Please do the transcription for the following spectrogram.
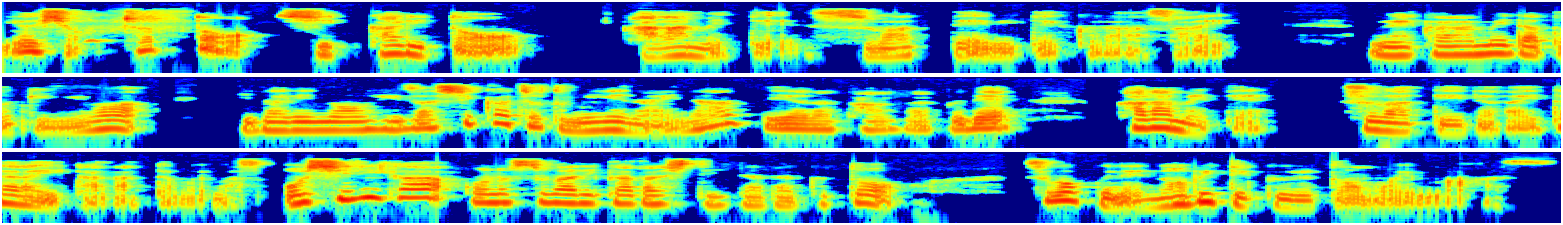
に。よいしょ。ちょっとしっかりと絡めて座ってみてください。上から見たときには、左のお膝しかちょっと見えないなっていうような感覚で絡めて座っていただいたらいいかなって思います。お尻がこの座り方していただくと、すごくね、伸びてくると思います。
